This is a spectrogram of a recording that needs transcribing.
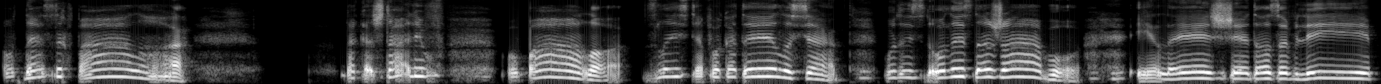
Одне з них впало. На каштанів упало. З листя покатилося. Кудись униз на жабу. І лише до землі.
